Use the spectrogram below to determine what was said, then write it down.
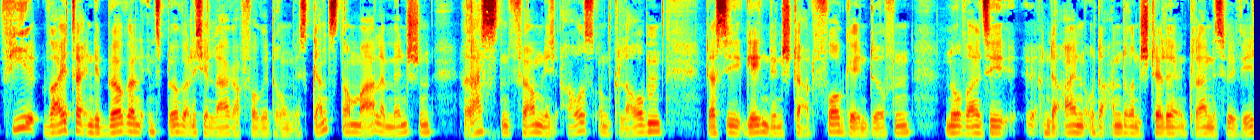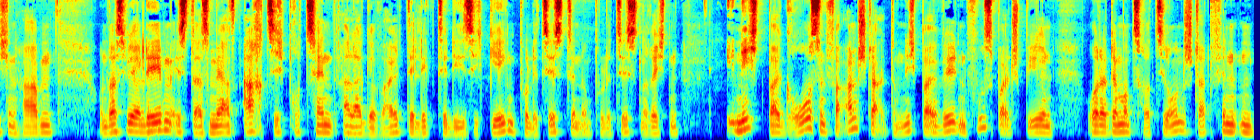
viel weiter in die Bürger, ins bürgerliche Lager vorgedrungen ist. Ganz normale Menschen rasten förmlich aus und glauben, dass sie gegen den Staat vorgehen dürfen, nur weil sie an der einen oder anderen Stelle ein kleines Wehwehchen haben. Und was wir erleben, ist, dass mehr als 80 Prozent aller Gewaltdelikte, die sich gegen Polizistinnen und Polizisten richten, nicht bei großen Veranstaltungen, nicht bei wilden Fußballspielen oder Demonstrationen stattfinden,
